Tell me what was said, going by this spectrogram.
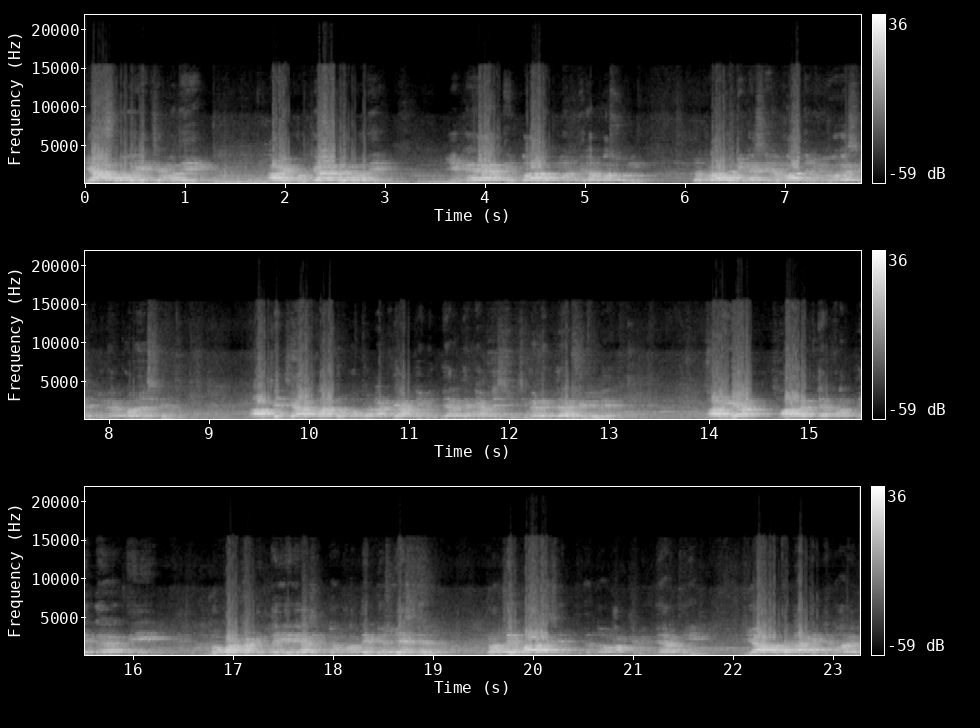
या सर्व याच्यामध्ये आम्ही पुढच्या आठवड्यामध्ये एक अगदी बालक मंदिरापासून तर प्राथमिक असेल माध्यमिक विभाग असेल ज्युनियर कॉलेज असेल आमचे चार पाच पथनाट्य आमच्या विद्यार्थ्यांनी आपल्या शिक्षकांनी तयार केलेले आहे आणि या भागातल्या प्रत्येक अगदी झोपडपट्टीतला एरिया असेल किंवा प्रत्येक गल्ली असेल प्रत्येक भाग असेल तिथे जाऊन आमचे विद्यार्थी या पथनाट्याद्वारे जनजागृती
